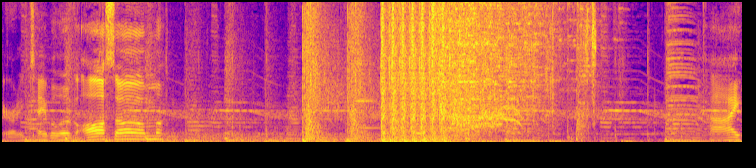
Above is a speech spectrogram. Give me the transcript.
Periodic table of awesome. Hi.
